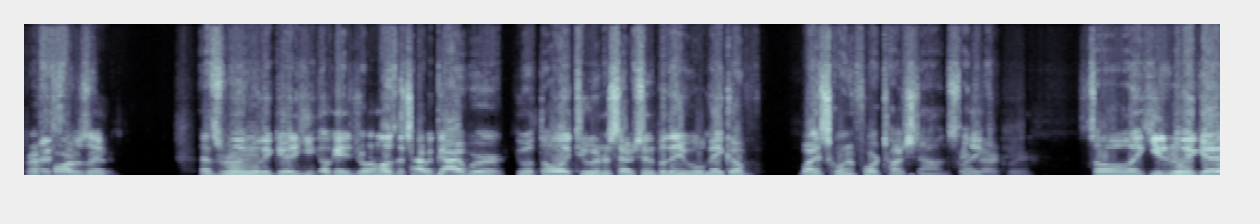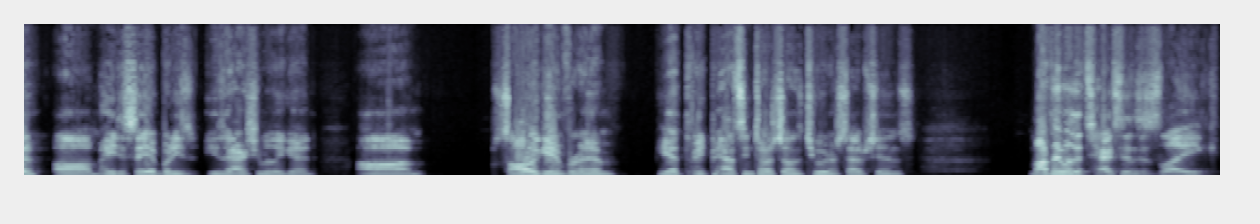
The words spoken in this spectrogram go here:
Brett Favre is like that's really really good. He okay. Jordan Love's the type of guy where he will throw like two interceptions, but then he will make up by scoring four touchdowns. Like, exactly. So like he's really good. Um, hate to say it, but he's he's actually really good. Um, solid game for him. He had three passing touchdowns, two interceptions. My thing with the Texans is like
